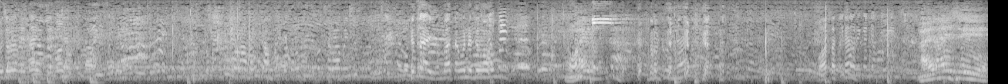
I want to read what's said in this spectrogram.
Gusto mo na kita yung demo. Katay, ang bata mo na dumawa mo. Okay. Watak Otak kan. Ayo sih,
